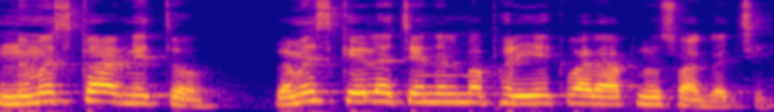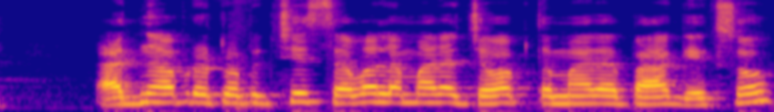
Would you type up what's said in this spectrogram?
નમસ્કાર મિત્રો. રમેશ કેલા ચેનલમાં ફરી એકવાર આપનું સ્વાગત છે. આજનો આપણો ટોપિક છે, સવાલ અમારા જવાબ તમારા ભાગ એકસો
